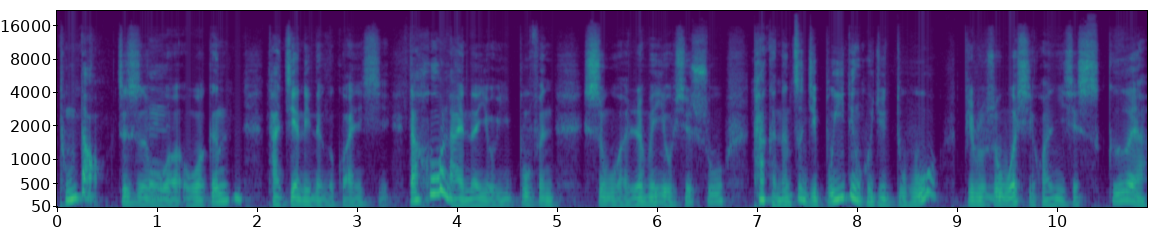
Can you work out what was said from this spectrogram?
通道。这是我我跟他建立那个关系。但后来呢，有一部分是我认为有些书他可能自己不一定会去读，比如说我喜欢一些诗歌呀，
